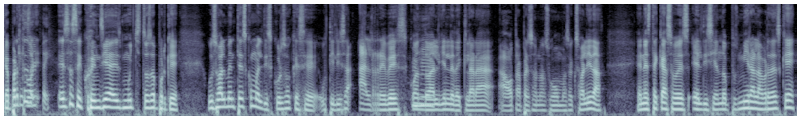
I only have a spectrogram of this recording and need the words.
Que aparte golpe. esa secuencia es muy chistosa porque usualmente es como el discurso que se utiliza al revés cuando alguien le declara a otra persona su homosexualidad. En este caso es él diciendo, pues mira, la verdad es que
